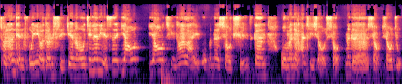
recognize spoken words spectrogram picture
传恩典福音有一段时间了，我今天也是邀邀请他来我们的小群，跟我们的安琪小小那个小小组，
